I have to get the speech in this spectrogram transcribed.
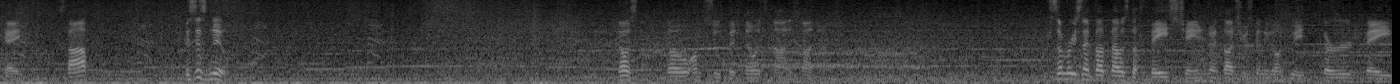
Okay, stop. This is new. No, it's not. No, I'm stupid. No, it's not. It's not new. For some reason, I thought that was the face change. I thought she was going to go into a third phase.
